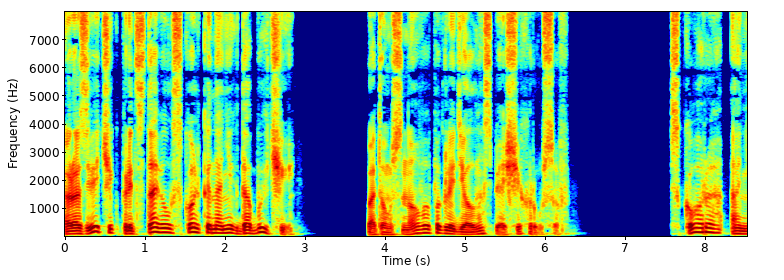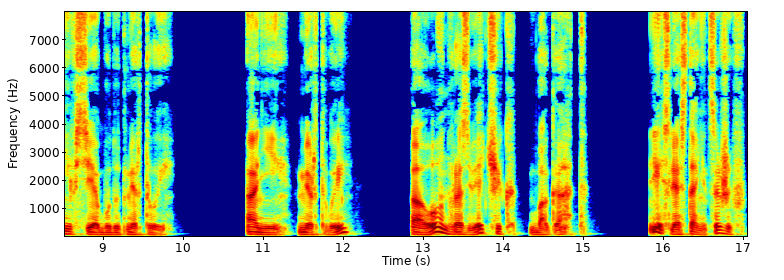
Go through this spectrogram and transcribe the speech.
Разведчик представил, сколько на них добычи, потом снова поглядел на спящих русов. Скоро они все будут мертвы. Они мертвы, а он, разведчик, богат, если останется жив.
